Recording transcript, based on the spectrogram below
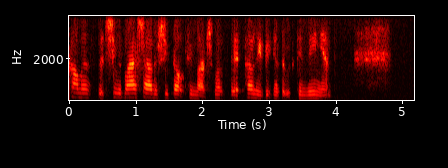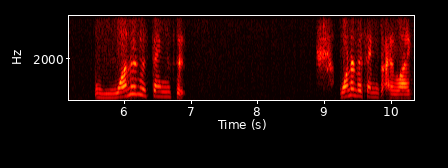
comments that she would lash out if she felt too much, mostly at Tony because it was convenient. One of the things that one of the things I like,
